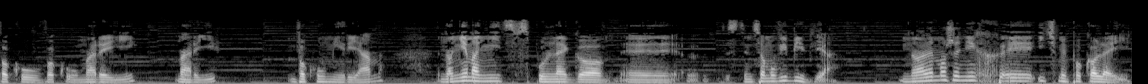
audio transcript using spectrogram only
wokół, wokół Maryi, Marii, wokół Miriam, no nie ma nic wspólnego y, z tym, co mówi Biblia. No ale może niech y, idźmy po kolei.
